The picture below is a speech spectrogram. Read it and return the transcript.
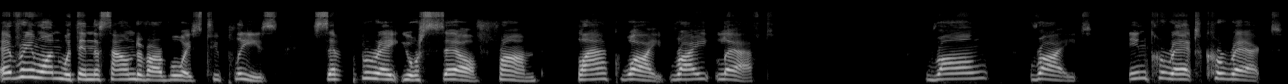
everyone within the sound of our voice to please separate yourself from black, white, right, left, wrong, right, incorrect, correct,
